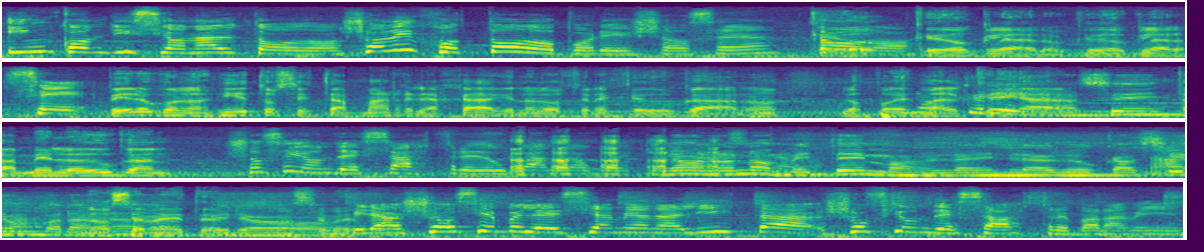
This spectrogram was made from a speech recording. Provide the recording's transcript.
incondicional todo. Yo dejo todo por ellos, ¿eh? Quedó, Todo. quedó claro, quedó claro. Sí. Pero con los nietos estás más relajada que no los tenés que educar, ¿no? Los puedes No malcriar. creas, ¿eh? También lo educan. Yo soy un desastre educando a cualquiera. No, no, no, metemos la, la educación para No se meten, pero no se meten. Mira, yo siempre le decía a mi analista, yo fui un desastre para mí.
